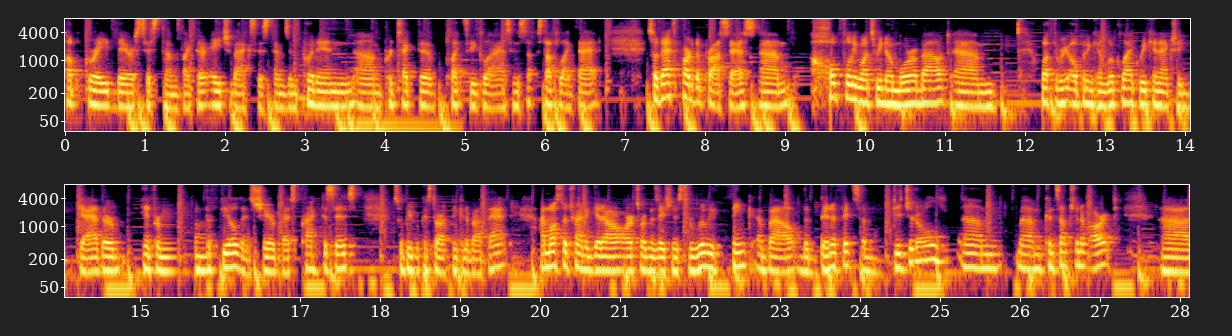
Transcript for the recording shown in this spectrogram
upgrade their systems, like their HVAC systems, and put in um, protective plexiglass and st- stuff like that. So that's part of the process. Um, hopefully, once we know more about um, what the reopening can look like. We can actually gather information from the field and share best practices so people can start thinking about that. I'm also trying to get our arts organizations to really think about the benefits of digital um, um, consumption of art. Uh,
